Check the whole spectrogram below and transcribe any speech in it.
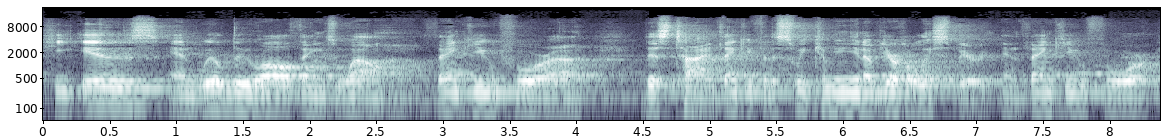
He is, and will do all things well. Thank you for uh, this time. Thank you for the sweet communion of your Holy Spirit. And thank you for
